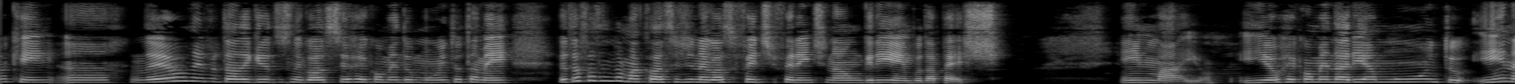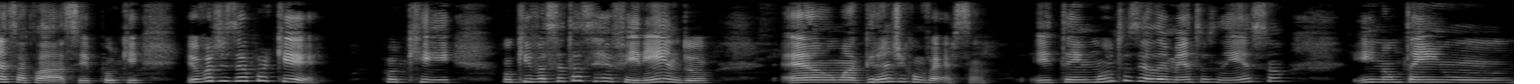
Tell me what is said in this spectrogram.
Ok, uh, o livro da Alegria dos Negócios eu recomendo muito também. Eu estou fazendo uma classe de negócio feito diferente na Hungria, em Budapeste, em maio. E eu recomendaria muito ir nessa classe, porque eu vou dizer o porquê. Porque o que você está se referindo é uma grande conversa. E tem muitos elementos nisso, e não tem um.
